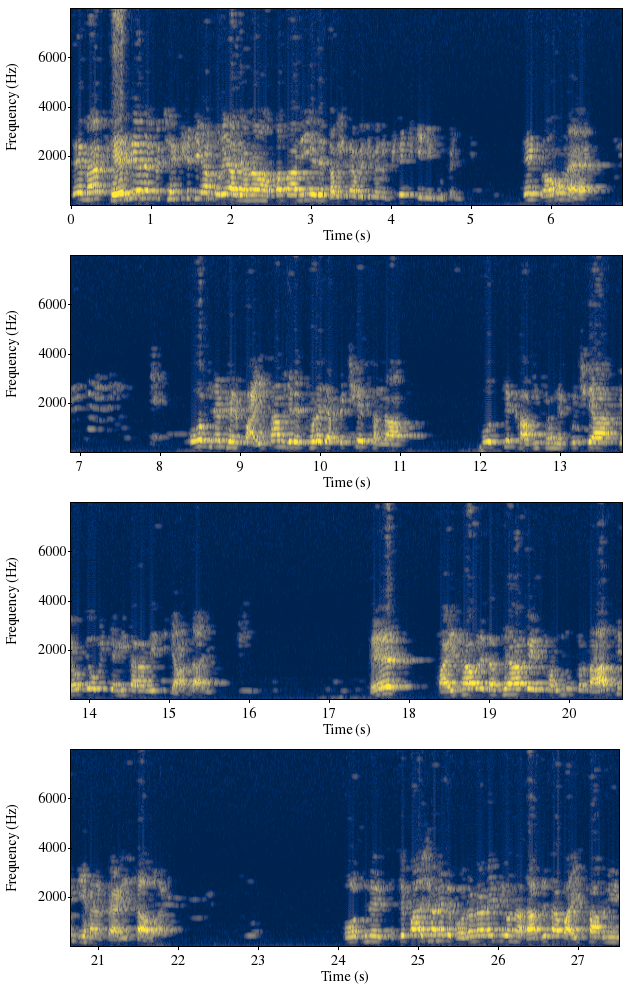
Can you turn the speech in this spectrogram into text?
ਤੇ ਮੈਂ ਫੇਰ ਵੀ ਇਹਦੇ ਪਿੱਛੇ ਖਿੱਚਿਆ ਤੁਰਿਆ ਜਾਣਾ। ਪਤਾ ਨਹੀਂ ਇਹਦੇ ਦਰਸ਼ਨਾਂ ਵਿੱਚ ਮੈਨੂੰ ਖਿੱਚ ਕੀ ਨਹੀਂ ਕੋਈ ਪਈ। ਇਹ ਕੌਣ ਹੈ? ਉਸ ਨੇ ਫਿਰ ਭਾਈ ਸਾਹਿਬ ਜਿਹੜੇ ਥੋੜੇ ਜਿਹਾ ਪਿੱਛੇ ਸੰਨਾ ਉਸ ਕਾਫੀ ਸਰ ਨੇ ਪੁੱਛਿਆ, ਕਿਉਂਕਿ ਉਹ ਵੀ ਚੰਗੀ ਤਰ੍ਹਾਂ ਨਹੀਂ ਸੀ ਜਾਣਦਾ ਜੀ। ਫਿਰ ਭਾਈ ਸਾਹਿਬ ਨੇ ਦੱਸਿਆ ਕਿ ਸਤਿਗੁਰੂ ਪ੍ਰਤਾਪ ਸਿੰਘ ਜੀ ਹਨ ਪੈਣੀ ਸਾਹਿਬ ਆਏ ਉਸ ਸੱਚੇ ਪਾਤਸ਼ਾਹ ਨੇ ਤੇ ਬੋਲਣਾ ਨਹੀਂ ਸੀ, ਉਹਨਾਂ ਦੱਸ ਦਿੱਤਾ ਭਾਈ ਸਾਹਿਬ ਨੇ।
